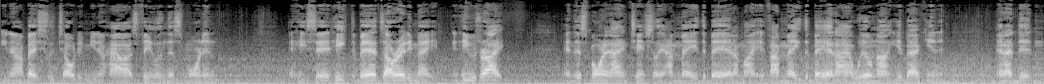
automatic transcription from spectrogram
you know, I basically told him, you know, how I was feeling this morning. And he said, Heath, the bed's already made. And he was right. And this morning I intentionally, I made the bed. I'm like, if I make the bed, I will not get back in it. And I didn't.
